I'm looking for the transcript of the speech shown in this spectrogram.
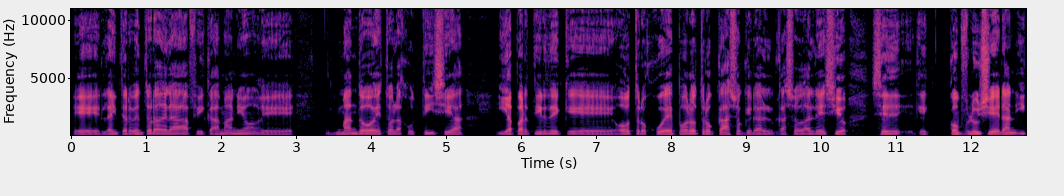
eh, la interventora de la AFI, Amaño, eh, mandó esto a la justicia y a partir de que otro juez, por otro caso, que era el caso de Alesio, se confluyeran y,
